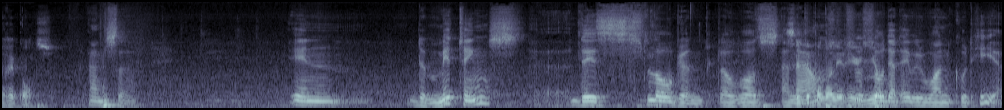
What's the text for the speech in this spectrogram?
Réponse. Answer. In the meetings, uh, this slogan was announced so that everyone could hear.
